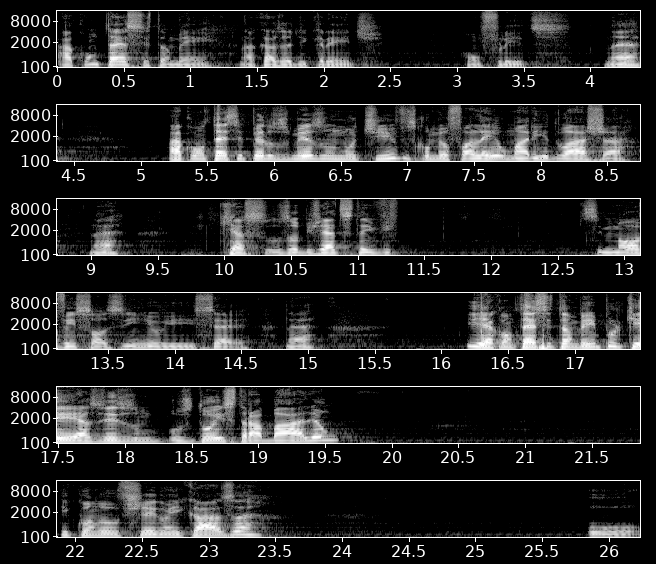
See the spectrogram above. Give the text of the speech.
Acontece também na casa de crente conflitos, né? Acontece pelos mesmos motivos, como eu falei, o marido acha, né, que as, os objetos têm, se movem sozinho e, se, né? E acontece também porque às vezes um, os dois trabalham e quando chegam em casa, o,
